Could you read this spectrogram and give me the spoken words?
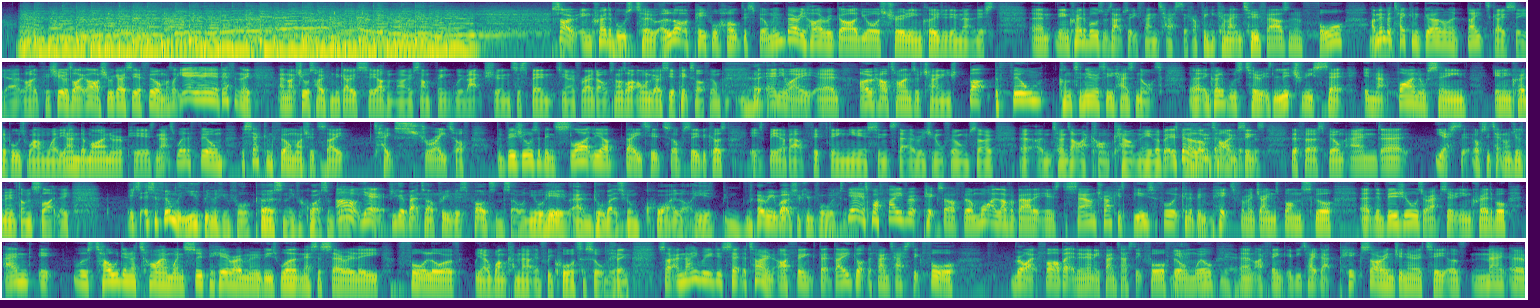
So, Incredibles 2. A lot of people hold this film in very high regard, yours truly included in that list. Um, the Incredibles was absolutely fantastic. I think it came out in 2004. I remember taking a girl on a date to go see that. Like, she was like, oh, should we go see a film? I was like, yeah, yeah, yeah, definitely. And like, she was hoping to go see, I don't know, something with action, suspense, you know, for adults. And I was like, I want to go see a Pixar film. but anyway, um, oh, how times have changed. But the film continuity has not. Uh, Incredibles 2 is literally set in that final scene in Incredibles 1 where the Underminer appears, and that's where the film, the second film, I should say, takes straight off. The visuals have been slightly updated, obviously, because it's been about 15 years since that original film. So, uh, and turns out I can't count neither, but it's been a long time since the first film, and uh, yes, obviously technology has moved on slightly. It's, it's a film that you've been looking for personally for quite some time. Oh, yeah. If you go back to our previous pods and so on, you'll hear Adam talk about this film quite a lot. He has been very much looking forward to it. Yeah, this. it's my favourite Pixar film. What I love about it is the soundtrack is beautiful. It could have been picked from a James Bond score. Uh, the visuals are absolutely incredible, and it was told in a time when superhero movies weren't necessarily for law of you know one coming out every quarter sort of thing. So, and they really did set the tone. I think that they got the Fantastic Four right far better than any Fantastic Four film Yeah, will. yeah. Um, I think if you take that Pixar ingenuity of ma- uh,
